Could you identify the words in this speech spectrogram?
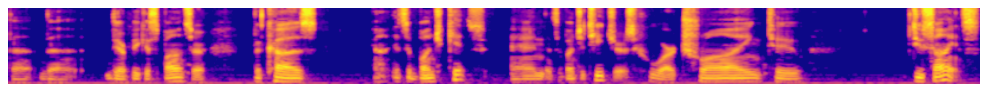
the, the their biggest sponsor because uh, it's a bunch of kids and it's a bunch of teachers who are trying to do science.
